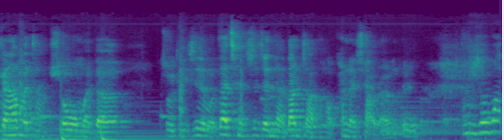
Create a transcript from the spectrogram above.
跟他们讲说，我们的。主题是我在城市增长但长得好看的小人物，他们说哇，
